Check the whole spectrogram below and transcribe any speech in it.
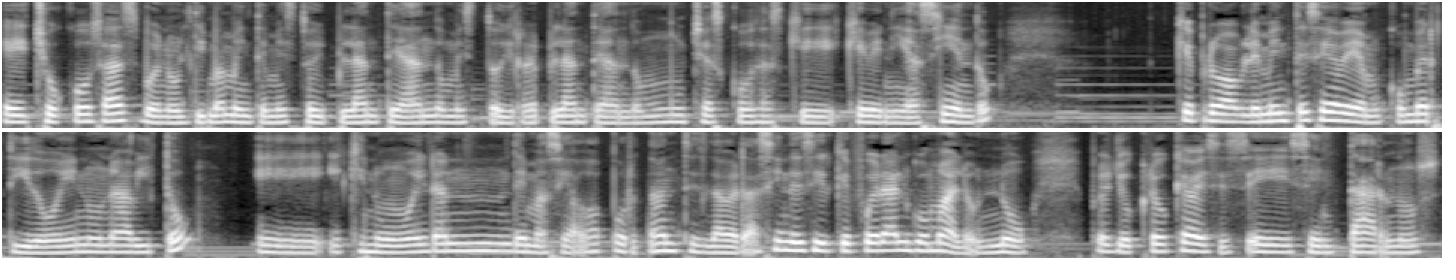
He hecho cosas, bueno, últimamente me estoy planteando, me estoy replanteando muchas cosas que, que venía haciendo, que probablemente se habían convertido en un hábito eh, y que no eran demasiado aportantes, la verdad, sin decir que fuera algo malo, no, pero yo creo que a veces eh, sentarnos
